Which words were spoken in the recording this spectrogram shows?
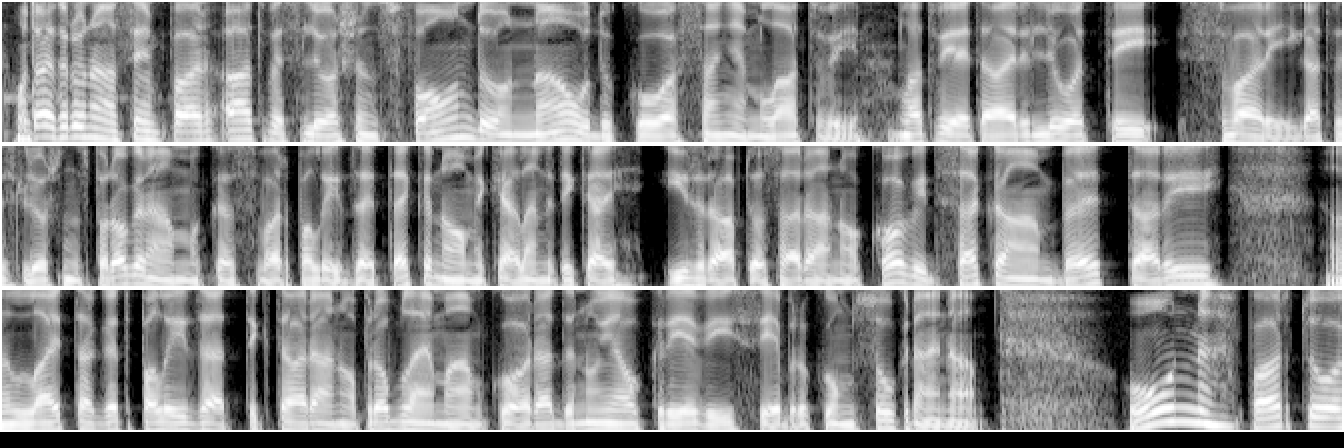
Un tagad runāsim par atvesļošanas fondu un naudu, ko saņem Latvija. Latvijai tā ir ļoti svarīga atvesļošanas programma, kas var palīdzēt ekonomikai, lai ne tikai izrāptos ārā no covid sekām, bet arī, lai tagad palīdzētu tikt ārā no problēmām, ko rada nu jau Krievijas iebrukums Ukrainā. Un par to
